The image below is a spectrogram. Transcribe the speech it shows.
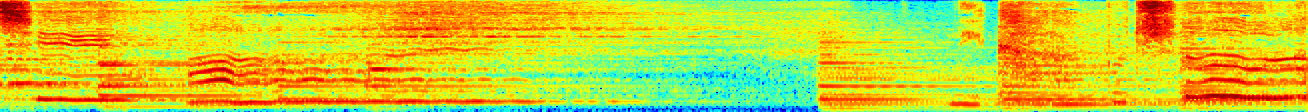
情爱，你看不出来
